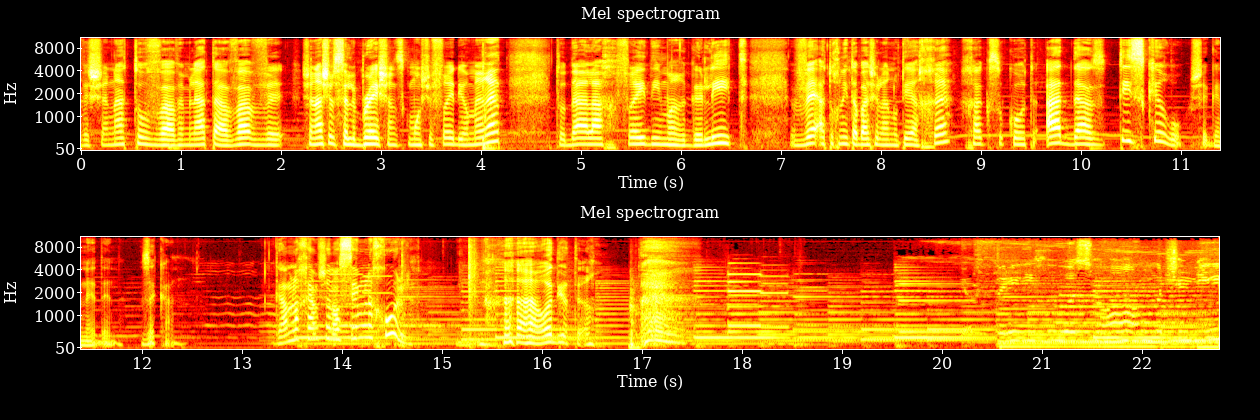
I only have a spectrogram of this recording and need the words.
ושנה טובה ומלאת אהבה, שנה של celebrations, כמו שפריידי אומרת. תודה לך, פריידי מרגלית. והתוכנית הבאה שלנו תהיה אחרי חג סוכות. עד אז, תזכרו שגן עדן זה כאן. גם לכם שנוסעים לחו"ל. עוד יותר. Your faith was strong, but you need.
